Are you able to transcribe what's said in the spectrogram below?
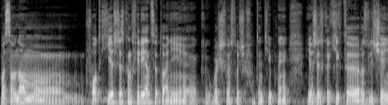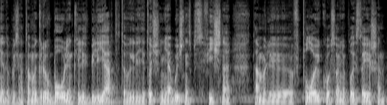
В основном фотки, если с конференции, то они, как в большинстве случаев, однотипные. Если с каких-то развлечений, допустим, там игры в боулинг или в бильярд, это выглядит очень необычно и специфично, там или в плойку Sony PlayStation.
